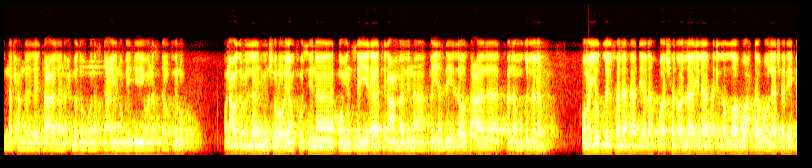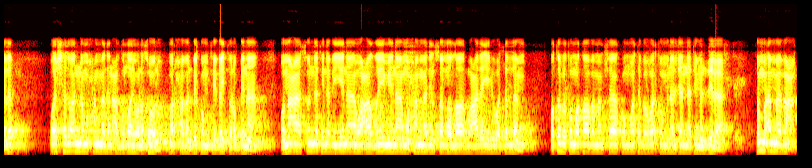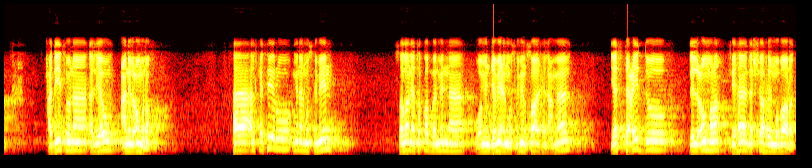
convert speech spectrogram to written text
إن الحمد لله تعالى نحمده ونستعين به ونستغفره ونعوذ بالله من شرور أنفسنا ومن سيئات أعمالنا. من يهديه الله تعالى فلا مضل له ومن يضلل فلا هادي له وأشهد أن لا إله إلا الله وحده لا شريك له وأشهد أن محمدا عبد الله ورسوله. مرحبا بكم في بيت ربنا ومع سنة نبينا وعظيمنا محمد صلى الله عليه وسلم. وطبتم وطاب ممشاكم وتبوأتم من الجنة منزلا. ثم أما بعد. حديثنا اليوم عن العمرة. آه الكثير من المسلمين صلى الله أن يتقبل منا ومن جميع المسلمين صالح الأعمال يستعد للعمرة في هذا الشهر المبارك.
